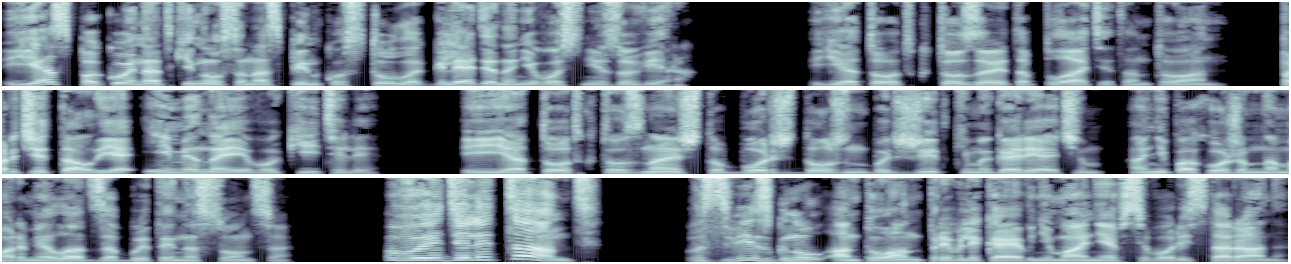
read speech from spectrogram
Я спокойно откинулся на спинку стула, глядя на него снизу вверх. «Я тот, кто за это платит, Антуан». Прочитал я имя на его кителе. И я тот, кто знает, что борщ должен быть жидким и горячим, а не похожим на мармелад, забытый на солнце. «Вы дилетант!» Взвизгнул Антуан, привлекая внимание всего ресторана.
